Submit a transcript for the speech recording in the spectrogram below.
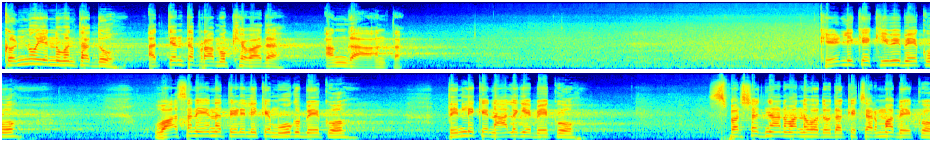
ಕಣ್ಣು ಎನ್ನುವಂಥದ್ದು ಅತ್ಯಂತ ಪ್ರಾಮುಖ್ಯವಾದ ಅಂಗ ಅಂತ. ಕೇಳಲಿಕ್ಕೆ ಕಿವಿ ಬೇಕು, ವಾಸನೆಯನ್ನು ತಿಳಿಲಿಕ್ಕೆ ಮೂಗು ಬೇಕು ತಿನ್ನಲಿಕ್ಕೆ ನಾಲಿಗೆ ಬೇಕು ಸ್ಪರ್ಶ ಜ್ಞಾನವನ್ನು ಓದುವುದಕ್ಕೆ ಚರ್ಮ ಬೇಕು,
